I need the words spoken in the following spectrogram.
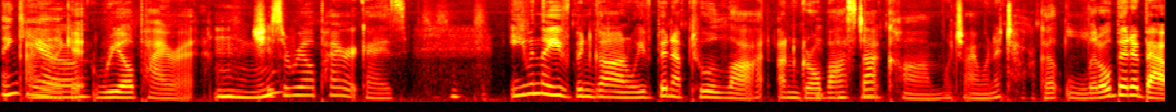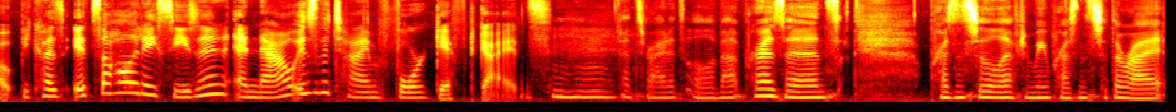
Thank you. I like it. Real pirate. She's a real pirate, guys. Even though you've been gone, we've been up to a lot on girlboss.com, which I want to talk a little bit about because it's the holiday season and now is the time for gift guides. Mhm, That's right. It's all about presents. Presents to the left of me, presents to the right.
